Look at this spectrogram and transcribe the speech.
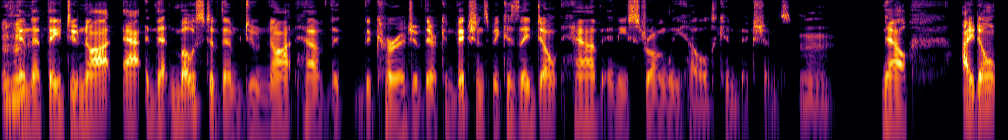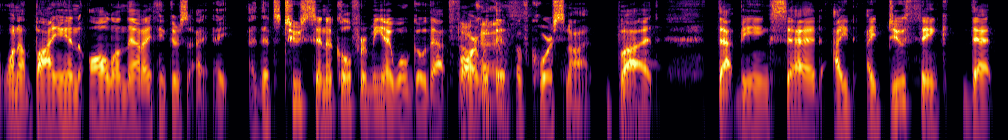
mm-hmm. and that they do not that most of them do not have the the courage of their convictions because they don't have any strongly held convictions. Mm. Now, I don't want to buy in all on that. I think there's I, I, that's too cynical for me. I won't go that far okay. with it. Of course not. But mm. that being said, I I do think that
